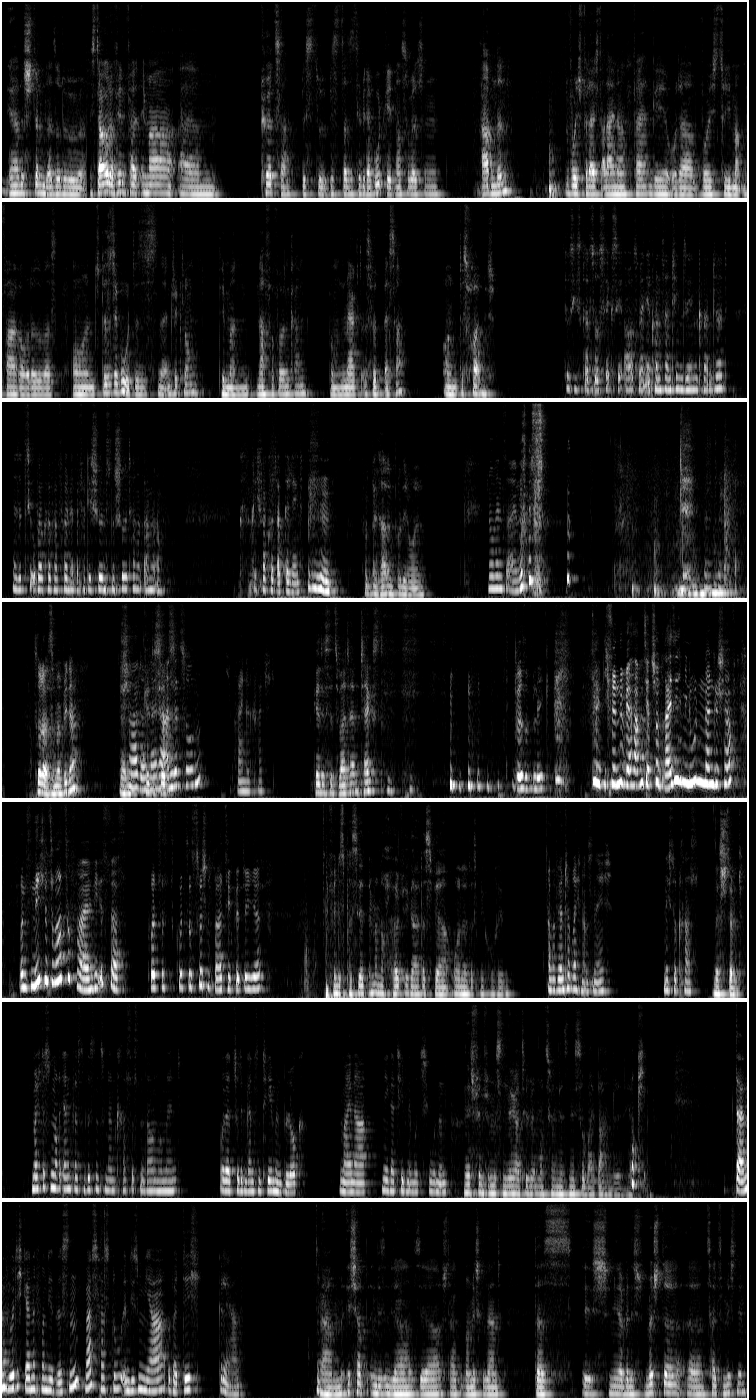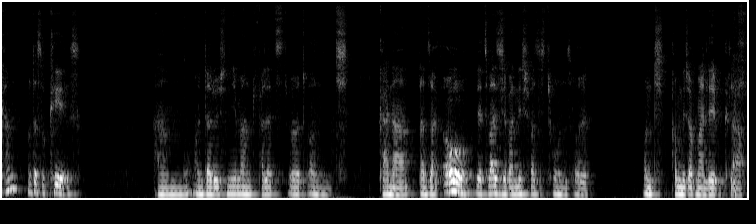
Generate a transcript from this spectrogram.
Ja, das stimmt. Also du, es dauert auf jeden Fall immer ähm, kürzer, bis du, bis dass es dir wieder gut geht nach solchen Abenden, wo ich vielleicht alleine feiern gehe oder wo ich zu jemandem fahre oder sowas. Und das ist ja gut, das ist eine Entwicklung, die man nachverfolgen kann, wo man merkt, es wird besser. Und das freut mich. Du siehst gerade so sexy aus, wenn ihr Konstantin sehen könntet. Er sitzt hier oberkörperfrei und hat einfach die schönsten Schultern und Arme. Ich war kurz abgelenkt. Ich wollte mir gerade einen Pulli holen. Nur wenn es sein muss. so, da sind wir wieder. Dann Schade, leider jetzt, angezogen. Ich habe reingequatscht. Geht es jetzt weiter im Text? Böse Blick. Ich finde, wir haben es jetzt schon 30 Minuten lang geschafft, uns nicht ins Wort zu fallen. Wie ist das? Kurzes, kurzes Zwischenfazit bitte hier. Ich finde, es passiert immer noch häufiger, dass wir ohne das Mikro reden. Aber wir unterbrechen uns nicht. Nicht so krass. Das stimmt. Möchtest du noch irgendwas wissen zu meinem krassesten Down-Moment? Oder zu dem ganzen Themenblock meiner negativen Emotionen? Nee, ich finde, wir müssen negative Emotionen jetzt nicht so weit behandeln hier. Okay. Dann würde ich gerne von dir wissen, was hast du in diesem Jahr über dich gelernt? Ähm, ich habe in diesem Jahr sehr stark über mich gelernt, dass ich mir, wenn ich möchte, äh, Zeit für mich nehmen kann und das okay ist. Ähm, und dadurch niemand verletzt wird und keiner dann sagt, oh, jetzt weiß ich aber nicht, was ich tun soll. Und komme nicht auf mein Leben klar.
